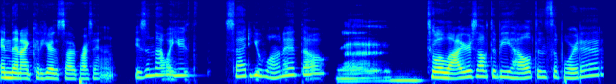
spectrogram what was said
And then I could hear this other part saying, isn't that what you said you wanted though? Right. To allow yourself to be held and supported.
